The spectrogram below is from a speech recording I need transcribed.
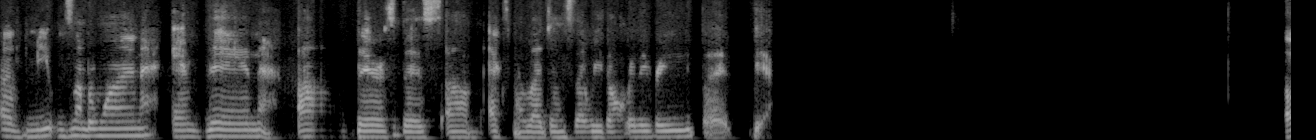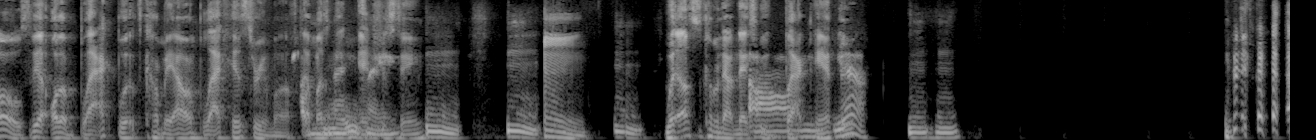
of Mutants number one, and then um, there's this um X Men Legends that we don't really read, but yeah. Oh, so they got all the black books coming out in Black History Month. That must be interesting. mm, mm, Mm. mm, What else is coming out next week? Black Um, Panther. Yeah. hmm It's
